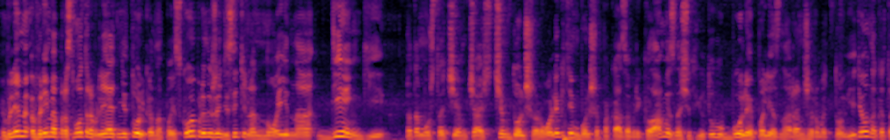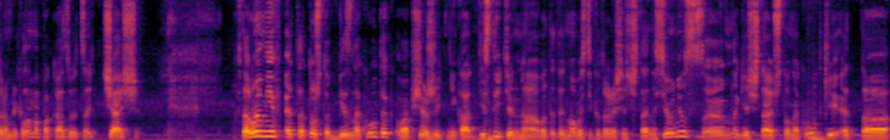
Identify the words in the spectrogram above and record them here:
время, время просмотра влияет не только на поисковое продвижение, действительно, но и на деньги. Потому что чем чаще, чем дольше ролик, тем больше показов рекламы, значит YouTube более полезно ранжировать то видео, на котором реклама показывается чаще. Второй миф это то, что без накруток вообще жить никак. Действительно, вот этой новости, которую я сейчас читаю на SEO News, э, многие считают, что накрутки это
